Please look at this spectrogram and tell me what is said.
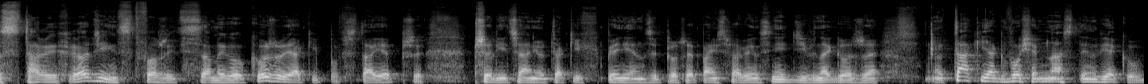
starych rodzin stworzyć z samego kurzu, jaki powstaje przy przeliczaniu takich pieniędzy, proszę Państwa, więc nic dziwnego, że tak jak w XVIII wieku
